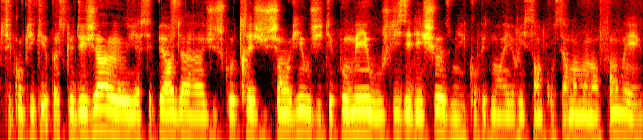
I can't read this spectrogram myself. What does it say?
C'est compliqué parce que déjà, euh, il y a cette période à- jusqu'au 13 janvier où j'étais paumé, où je lisais des choses, mais complètement ahurissantes concernant mon enfant. Et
